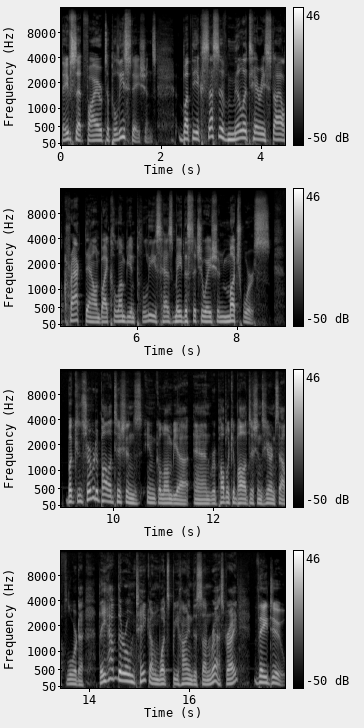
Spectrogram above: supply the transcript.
They've set fire to police stations. But the excessive military style crackdown by Colombian police has made the situation much worse. But conservative politicians in Colombia and Republican politicians here in South Florida, they have their own take on what's behind this unrest, right? They do.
